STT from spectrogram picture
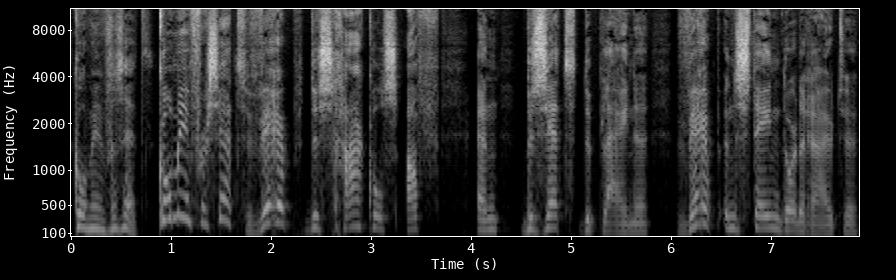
Kom in verzet. Kom in verzet. Werp de schakels af en bezet de pleinen. Werp een steen door de ruiten.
